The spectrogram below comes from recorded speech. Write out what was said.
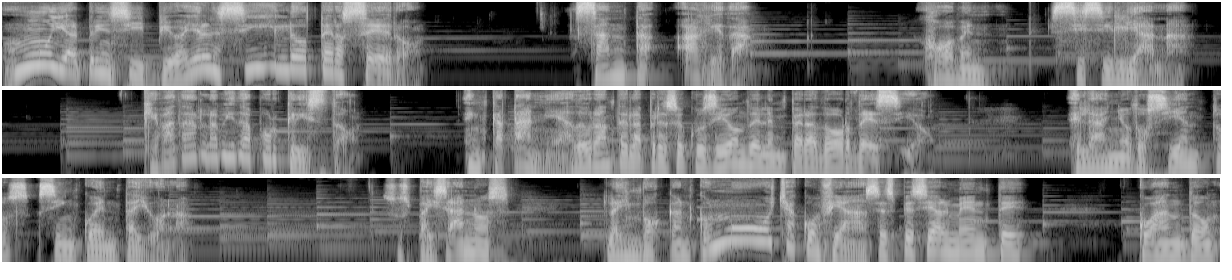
muy al principio, allá en el siglo III, Santa Águeda, joven siciliana, que va a dar la vida por Cristo en Catania durante la persecución del emperador Decio, el año 251. Sus paisanos la invocan con mucha confianza, especialmente cuando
